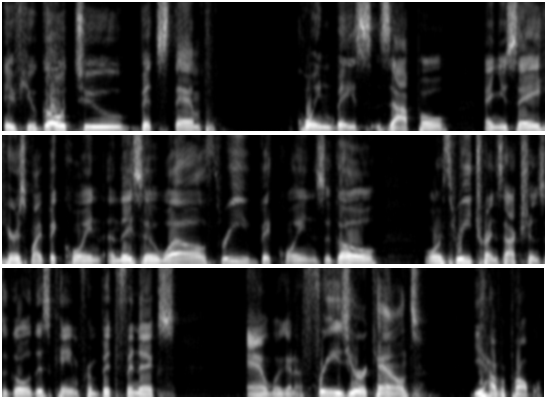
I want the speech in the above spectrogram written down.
If you go to Bitstamp, Coinbase, Xapo, and you say, here's my Bitcoin, and they say, well, three Bitcoins ago, or three transactions ago, this came from Bitfinex, and we're going to freeze your account, you have a problem,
